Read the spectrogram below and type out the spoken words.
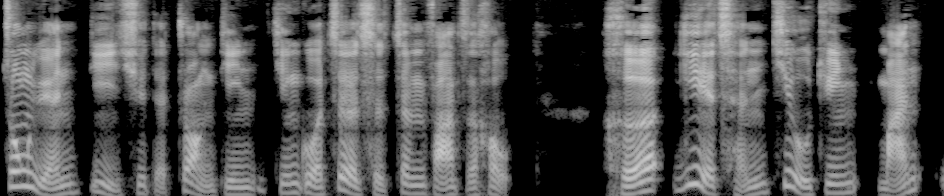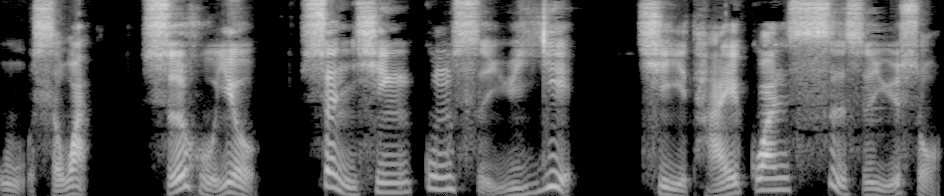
中原地区的壮丁，经过这次征发之后，和邺城旧军满五十万。石虎又盛兴攻死于邺，起台关四十余所，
